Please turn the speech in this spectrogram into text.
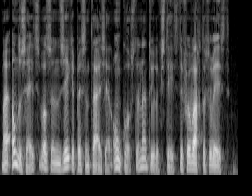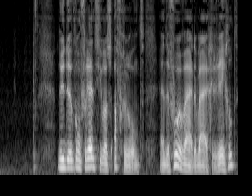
maar anderzijds was een zeker percentage aan onkosten natuurlijk steeds te verwachten geweest. Nu de conferentie was afgerond en de voorwaarden waren geregeld,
